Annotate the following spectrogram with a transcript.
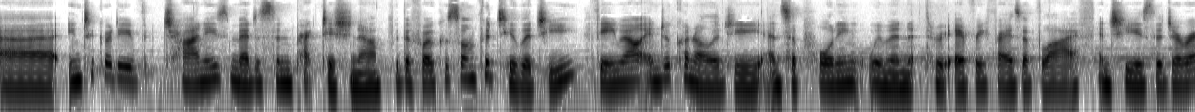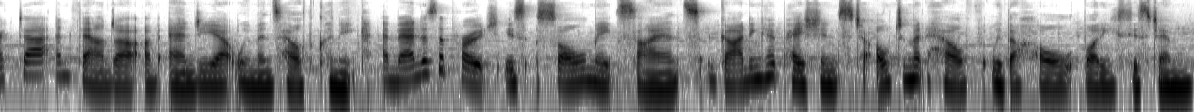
an integrative Chinese medicine practitioner with a focus on fertility, female endocrinology, and supporting women through every phase of life. And she is the director and founder of Andia Women's Health Clinic. Amanda's approach is soul meets science, guiding her patients to ultimate health with a whole body system.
